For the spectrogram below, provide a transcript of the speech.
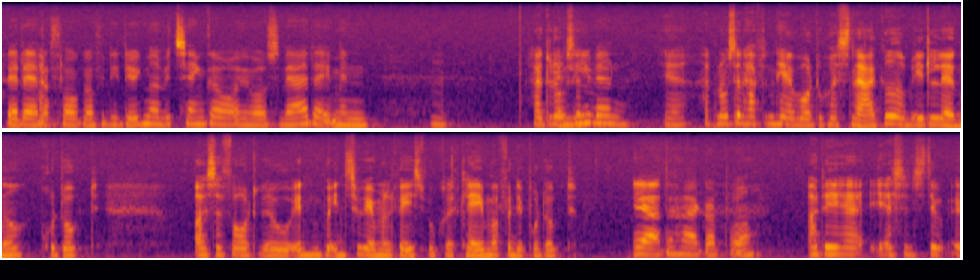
hvad det er, der foregår. Fordi det er jo ikke noget, vi tænker over i vores hverdag, men Har du nogensinde, alligevel. ja. har du nogensinde haft den her, hvor du har snakket om et eller andet produkt, og så får du jo enten på Instagram eller Facebook reklamer for det produkt? Ja, det har jeg godt prøvet. Og det er, jeg synes, det er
